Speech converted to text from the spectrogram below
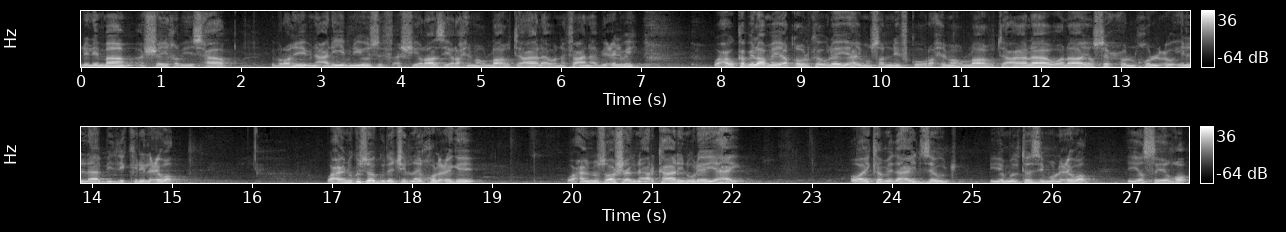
للإمام الشيخ أبي إسحاق إبراهيم بن علي بن يوسف الشيرازي رحمه الله تعالى ونفعنا بعلمه waxau ka bilaabmayaa qowlka uu leeyahay musanifku raximah اllahu tacaala walaa yasixu اlkhulcu ila bidikri اlciwad waxaynu ku soo guda jirnay khulcigii waxaynu soo sheegnay arkaan inuu leeyahay oo ay ka mid ahayd zawj iyo multasimu اlciwad iyo siiqo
